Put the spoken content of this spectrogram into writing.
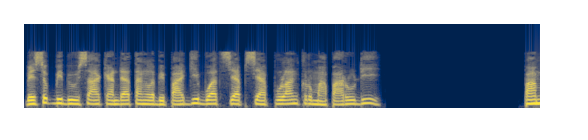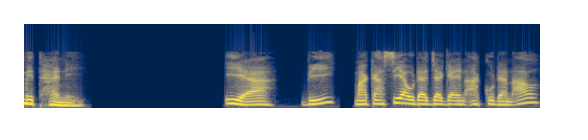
Besok Bibi usahakan datang lebih pagi buat siap-siap pulang ke rumah Pak Rudi. Pamit Henny. Iya, Bi, makasih ya udah jagain aku dan Al.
